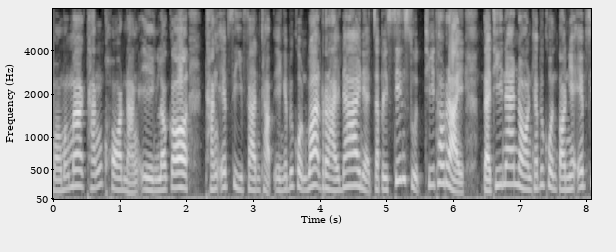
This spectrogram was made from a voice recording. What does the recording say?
มองมาก ๆ ทั้งคอหนังเอง แล้วก็ทั้ง FC แฟนคลับเองครับทุกคนว่ารายได้เนี่ยจะไปสิ้นสุดที่เท่าไหร่ แต่ที่แน่นอนครับทุกคนตอนนี้ FC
